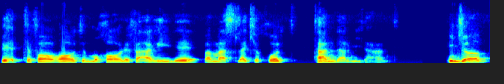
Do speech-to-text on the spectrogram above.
به اتفاقات مخالف عقیده و مسلک خود تن در می‌دهند اینجا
